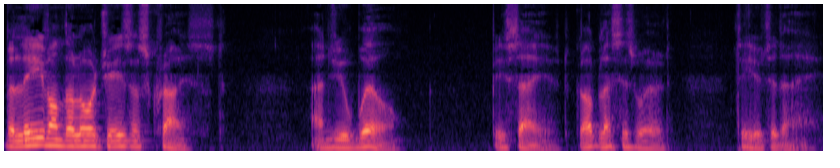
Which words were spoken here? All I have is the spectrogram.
Believe on the Lord Jesus Christ, and you will be saved. God bless His word to you today.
